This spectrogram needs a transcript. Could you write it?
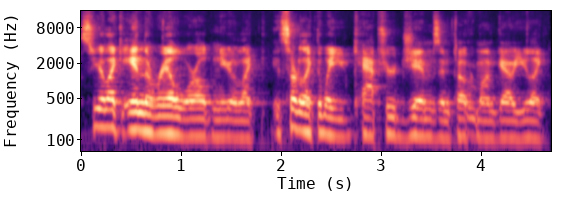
So you're like in the real world, and you're like it's sort of like the way you capture gyms in Pokemon Go. You like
